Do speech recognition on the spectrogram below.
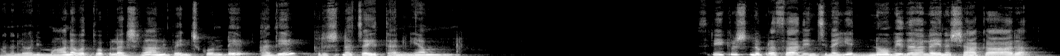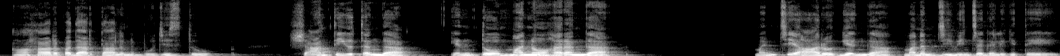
మనలోని మానవత్వపు లక్షణాలను పెంచుకుంటే అదే కృష్ణ చైతన్యం. శ్రీకృష్ణుడు ప్రసాదించిన ఎన్నో విధాలైన శాకాహార ఆహార పదార్థాలను భుజిస్తూ శాంతియుతంగా ఎంతో మనోహరంగా మంచి ఆరోగ్యంగా మనం జీవించగలిగితే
